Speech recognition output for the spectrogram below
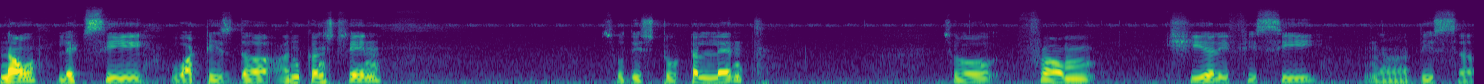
now let's see what is the unconstrained so this total length. So from here if we see uh, this uh,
